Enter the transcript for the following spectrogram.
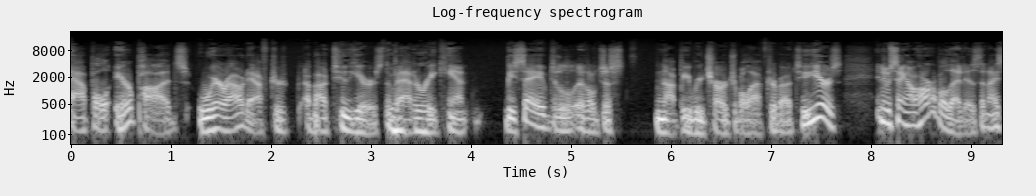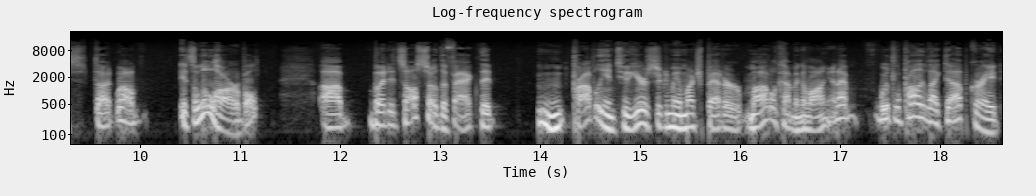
Apple AirPods wear out after about two years. The battery can't be saved; it'll it'll just not be rechargeable after about two years. And he was saying how horrible that is. And I thought, well, it's a little horrible, uh, but it's also the fact that probably in two years there's going to be a much better model coming along, and I would probably like to upgrade.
